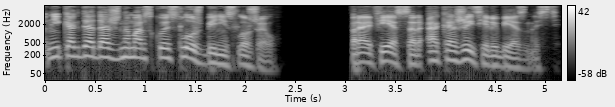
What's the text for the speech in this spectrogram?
никогда даже на морской службе не служил». «Профессор, окажите любезность».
